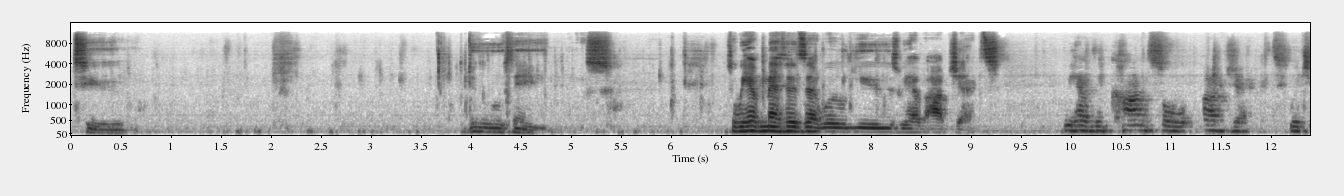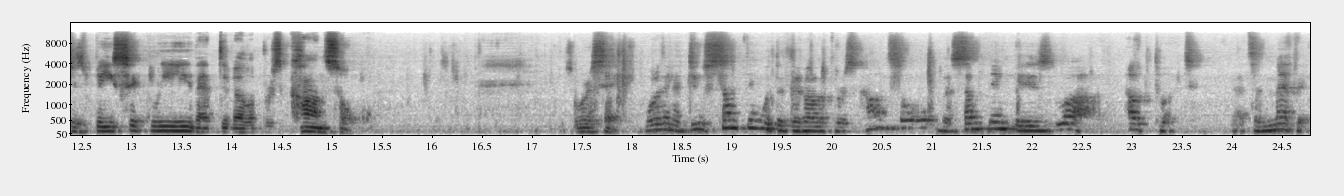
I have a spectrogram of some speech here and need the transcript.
to do things. So we have methods that we'll use, we have objects. We have the console object, which is basically that developer's console. So we're saying, we're going to do something with the developer's console. The something is log, output. That's a method.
